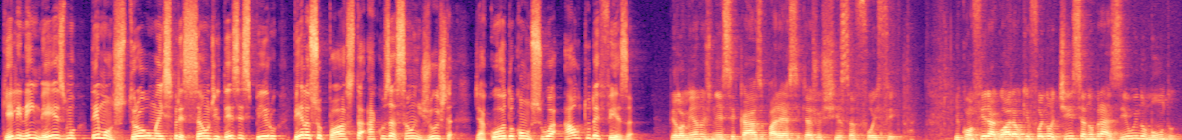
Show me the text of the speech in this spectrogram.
que ele nem mesmo demonstrou uma expressão de desespero pela suposta acusação injusta, de acordo com sua autodefesa. Pelo menos nesse caso, parece que a justiça foi feita. E confira agora o que foi notícia no Brasil e no mundo.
